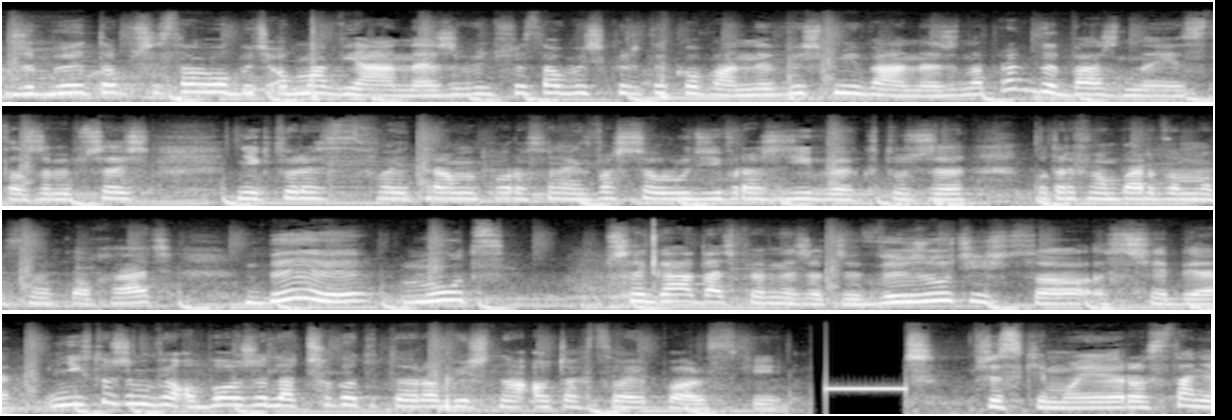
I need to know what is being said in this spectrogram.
Żeby to przestało być omawiane, żeby przestało być krytykowane, wyśmiewane. Że naprawdę ważne jest to, żeby przejść niektóre swoje traumy po rozstaniach, zwłaszcza u ludzi wrażliwych, którzy potrafią bardzo mocno kochać, by móc przegadać pewne rzeczy, wyrzucić co z siebie. Niektórzy mówią, o Boże, dlaczego ty to robisz na oczach całej Polski? Wszystkie moje rozstania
